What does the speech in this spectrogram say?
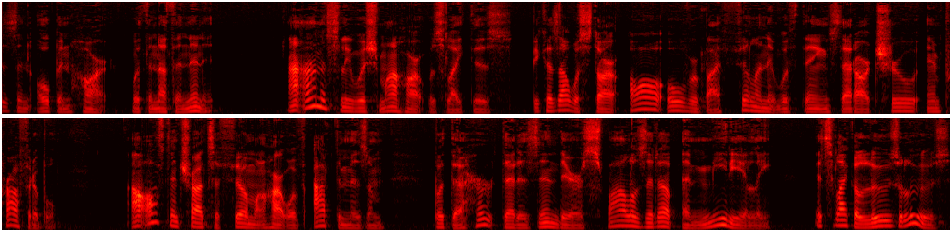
is an open heart with nothing in it. I honestly wish my heart was like this because I would start all over by filling it with things that are true and profitable. I often try to fill my heart with optimism, but the hurt that is in there swallows it up immediately. It's like a lose lose.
